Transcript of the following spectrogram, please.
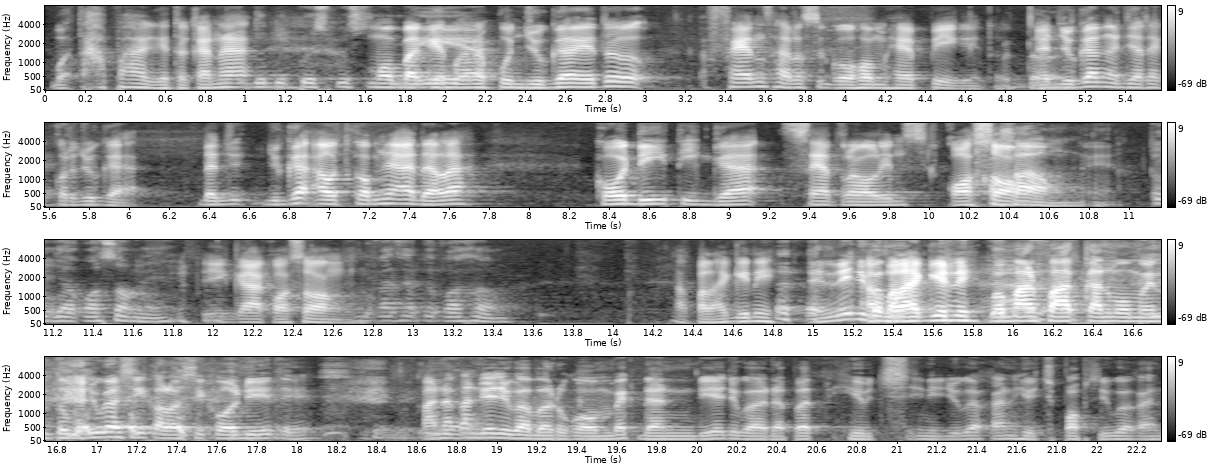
buat apa gitu? Karena Jadi mau bagaimanapun juga itu fans harus go home happy gitu. Dan juga ngejar rekor juga. Dan ju- juga outcome-nya adalah Cody 3, Seth Rollins kosong. Kosong. ya. tiga kosong ya, Tiga kosong. bukan satu kosong. Apalagi nih? Ini juga Apalagi mem- nih? memanfaatkan momentum juga sih kalau si Cody itu ya. Karena kan dia juga baru comeback dan dia juga dapat huge ini juga kan, huge pops juga kan.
